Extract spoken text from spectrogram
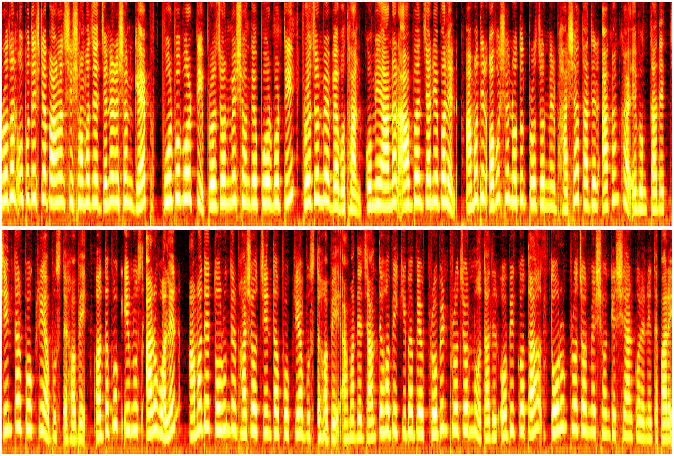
প্রধান উপদেষ্টা বাংলাদেশের সমাজের জেনারেশন গ্যাপ পূর্ববর্তী প্রজন্মের সঙ্গে পূর্ববর্তী প্রজন্মের ব্যবধান কমিয়ে আনার আহ্বান জানিয়ে বলেন, আমাদের অবশ্যই নতুন প্রজন্মের ভাষা, তাদের আকাঙ্ক্ষা এবং তাদের চিন্তার প্রক্রিয়া বুঝতে হবে। অধ্যাপক ইউনুস আরও বলেন আমাদের তরুণদের ভাষা ও চিন্তা প্রক্রিয়া বুঝতে হবে। আমাদের জানতে হবে কীভাবে প্রবীণ প্রজন্ম তাদের অভিজ্ঞতা তরুণ প্রজন্মের সঙ্গে শেয়ার করে নিতে পারে।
